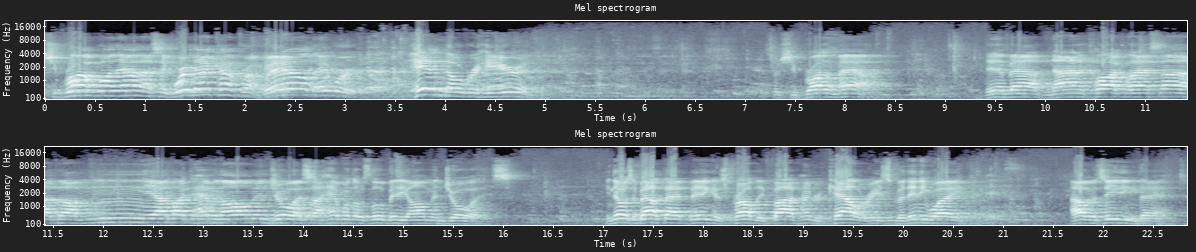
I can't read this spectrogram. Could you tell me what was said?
she brought one out. I said, Where'd that come from? Well, they were hidden over here. And so she brought them out. Then about 9 o'clock last night, I thought, mmm, yeah, I'd like to have an almond joy. So I had one of those little bitty almond joys. You know, it's about that big. It's probably 500 calories. But anyway, I was eating that.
